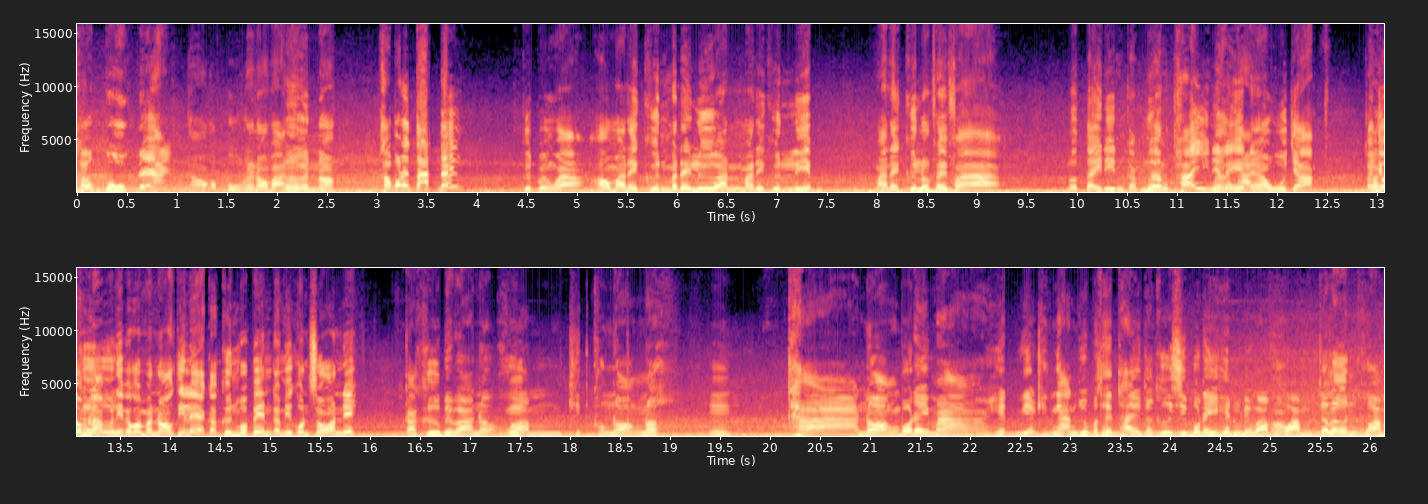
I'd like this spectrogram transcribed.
เขาปลูกได้ไงเอาเขาปลูกแล้วเนาะบ้านเออเพิ่นเนาะเขาบ่ได้ตัดเด้คือเบิ่งว่าเอามาได้ขึ้นมาได้เรือน มาได้ขึ้นลิฟต์มาได้ขึ้นรถไฟฟ้ารถไต้ดินกับเมืองไทยนี่แหละเฮ็ดให้เฮาฮู้จักก็ยอมรับว่านี่เป็นคนบ้านนอกที่แรกก็ขึ้นบ่เป็นก็มีคนสอนดิก็คือแบบว่าเนาะอืมความคิดของน้องเนาะอืม ถ้าน้องบ่ได้มาเฮ็ดเวียกเฮ็ดงานอยู่ประเทศไทย ก็คือสิบ่ได้เห็นแบบว่าความเจริญความ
